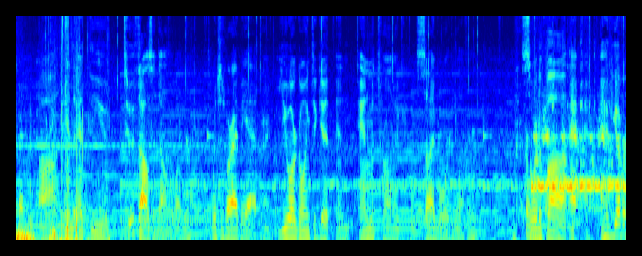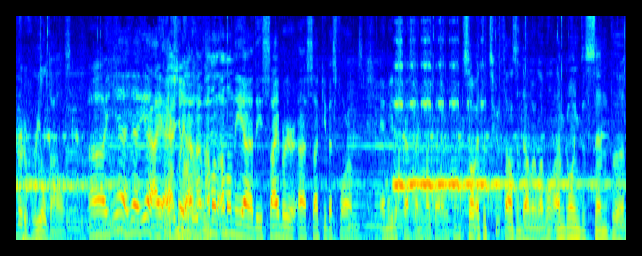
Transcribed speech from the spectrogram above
Okay, Uh, and at the two thousand dollar level, which is where I'd be at, right? you are going to get an animatronic cyborg lover. Sort of. Uh, a- have you ever heard of real dolls? Uh, yeah, yeah, yeah. I you actually, know, I, the- I'm- the- I'm on, I'm on the uh, the cyber uh, succubus forums, and we discuss things like that every time. So at the two thousand dollar level, I'm going to send the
